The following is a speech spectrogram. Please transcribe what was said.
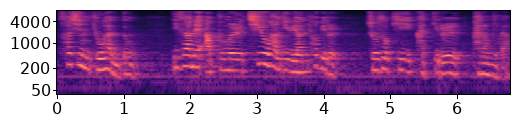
서신 교환 등 이산의 아픔을 치유하기 위한 협의를 조속히 갖기를 바랍니다.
